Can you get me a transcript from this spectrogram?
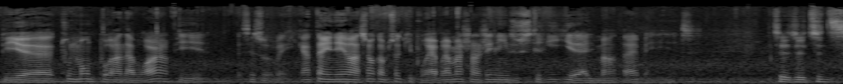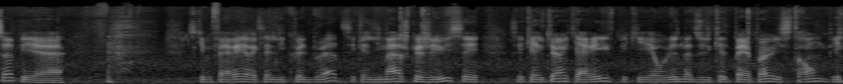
Puis euh, tout le monde pourrait en avoir. Puis c'est sûr, ben, quand tu as une invention comme ça qui pourrait vraiment changer l'industrie euh, alimentaire, c'est- Tu, dis ça, puis ce qui me fait rire avec le liquid bread, c'est que l'image que j'ai eue, c'est, c'est quelqu'un qui arrive, puis qui, au lieu de mettre du liquid paper, il se trompe, puis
